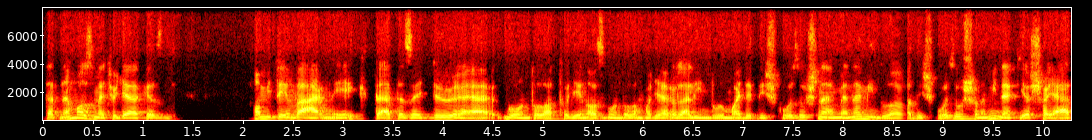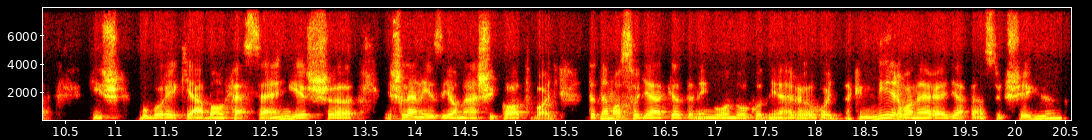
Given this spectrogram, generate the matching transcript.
Tehát nem az megy, hogy elkezd amit én várnék, tehát ez egy dőre gondolat, hogy én azt gondolom, hogy erről elindul majd egy diskurzus, nem, mert nem indul a diskurzus, hanem mindenki a saját kis buborékjában feszeng, és, és lenézi a másikat, vagy tehát nem az, hogy elkezdenénk gondolkodni erről, hogy nekünk miért van erre egyáltalán szükségünk,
